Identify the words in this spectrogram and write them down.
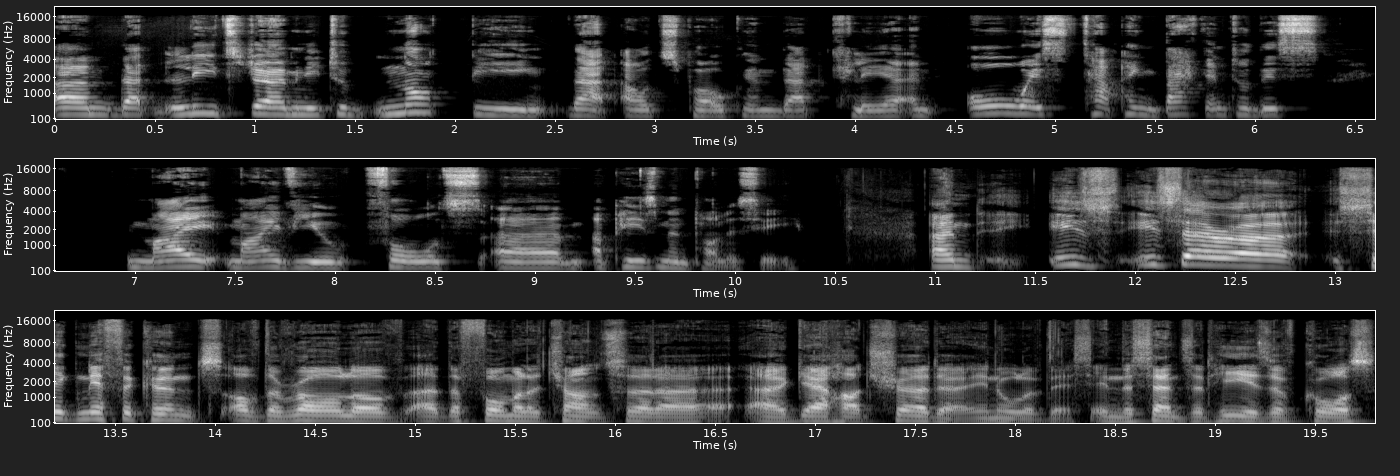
um, that leads Germany to not being that outspoken, that clear, and always tapping back into this, in my my view, false um, appeasement policy. And is is there a significance of the role of uh, the former Chancellor uh, Gerhard Schröder in all of this, in the sense that he is, of course,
